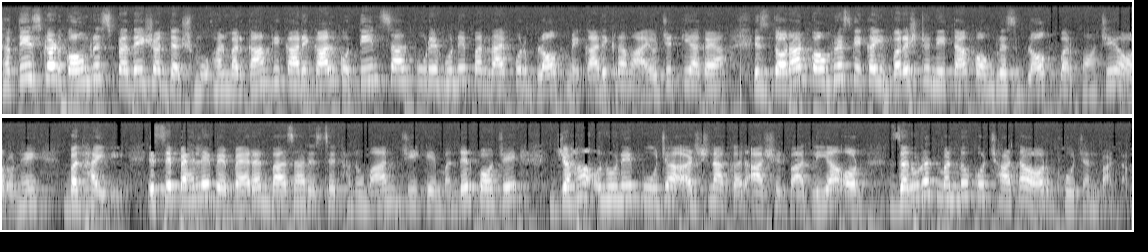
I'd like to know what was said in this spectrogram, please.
छत्तीसगढ़ कांग्रेस प्रदेश अध्यक्ष मोहन मरकाम के कार्यकाल को तीन साल पूरे होने पर रायपुर ब्लॉक में कार्यक्रम आयोजित किया गया। इस दौरान कांग्रेस के कई वरिष्ठ नेता कांग्रेस ब्लॉक पर पहुँचे और उन्हें बधाई दी। इससे पहले वे बैरन बाज़ार स्थित हनुमान जी के मंदिर पहुँचे, जहाँ उन्होंने पूजा अर्चना कर आशीर्वाद लिया और जरूरतमंदों को छाता और भोजन बांटा।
